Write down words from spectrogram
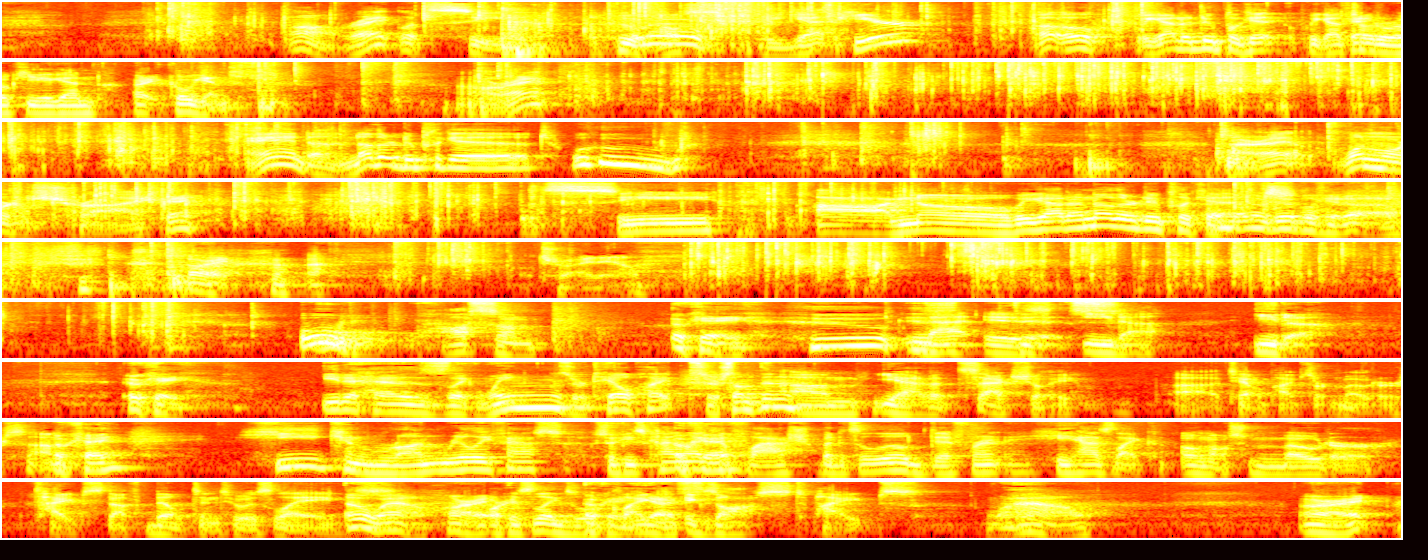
All right, let's see who else we get here. Uh oh, we got a duplicate. We got Okay. Todoroki again. All right, go again. All right. And another duplicate. Woohoo! All right, one more try. Okay. Let's see. Ah, no, we got another duplicate. Another duplicate. Uh oh. All right. I'll try now. Ooh. Awesome. Okay. Who is That is this? Iida. Iida. Okay. Iida has like wings or tailpipes or something. Um, yeah, that's actually uh, tailpipes or motors. Um, okay. he can run really fast, so he's kind of Okay. like the Flash, but it's a little different. He has like almost motor type stuff built into his legs. Oh, wow. All right. Or his legs look Okay, like yes. exhaust pipes. Wow. All right.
